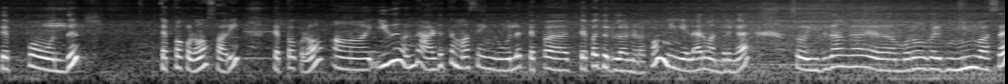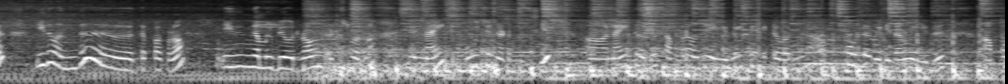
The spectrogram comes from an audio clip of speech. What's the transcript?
தெப்பம் வந்து தெப்பக்குளம் சாரி தெப்பக்குளம். இது வந்து அடுத்த மாதம் எங்கள் ஊரில் தெப்ப தெப்ப திருவிழா நடக்கும். நீங்கள் எல்லோரும் வந்துடுங்க ஸோ இதுதாங்க அஹ், முருகன் மின்வாசல். இது வந்து தெப்பக்குளம். இது நம்ம இப்படி ஒரு ரவுண்ட் அடிச்சுட்டு வரணும். இது நைட் பூஜை நடந்துச்சு. நைட்டு வந்து அப்புறம் வந்து எங்கள் வீட்டுக்கிட்ட வந்து அப்போ உள்ள வீடு தாங்க இது. அப்போ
